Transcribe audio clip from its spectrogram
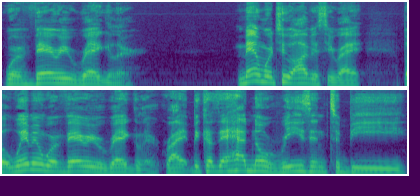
were very regular. Men were too, obviously, right? But women were very regular, right? Because they had no reason to be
